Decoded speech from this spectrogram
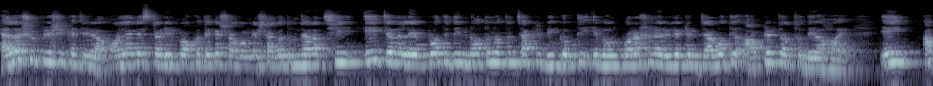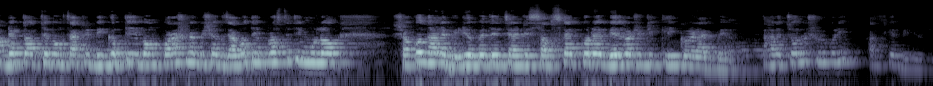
হ্যালো সুপ্রিয় শিক্ষার্থীরা অনলাইন স্টাডির পক্ষ থেকে সকলকে স্বাগতম জানাচ্ছি। এই চ্যানেলে প্রতিদিন নতুন নতুন চাকরির বিজ্ঞপ্তি এবং পড়াশোনা রিলেটেড যাবতীয় আপডেট তথ্য দেওয়া হয়। এই আপডেট তথ্য এবং চাকরির বিজ্ঞপ্তি এবং পড়াশোনা বিষয়ক যাবতীয় প্রস্তুতিমূলক সকল ধরনের ভিডিও পেতে চ্যানেলটি সাবস্ক্রাইব করে বেল বাটনটি ক্লিক করে রাখবেন। তাহলে চলুন শুরু করি আজকের ভিডিওটি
